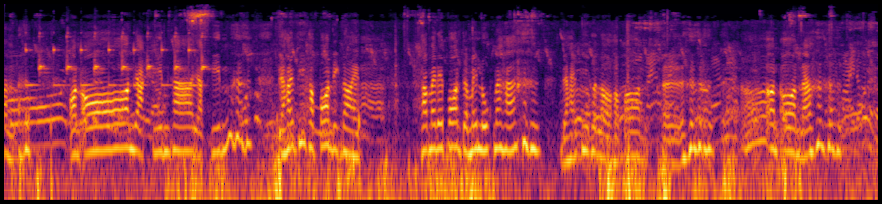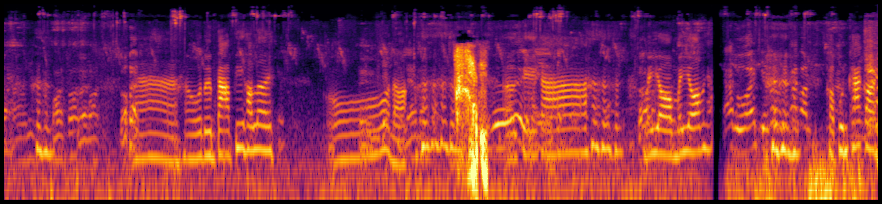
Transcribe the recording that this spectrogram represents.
อนอ่อนอ่อนอยากกินค่ะ อยากกิน เดี๋ยวให้พี่เขาป้อนอีกหน่อย ถ้าไม่ได้ป้อนจะไม่ลุกนะคะ เดี๋ยวให้พี่เขารอเขาป้อน เอออ่อนอ่อนๆนะอ่าโอ้เดินตามพี่เขาเลย โอ้เนาะโอเคค่ะ ไม่ยอมไม่ยอม ขอบคุณค่าก่อน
